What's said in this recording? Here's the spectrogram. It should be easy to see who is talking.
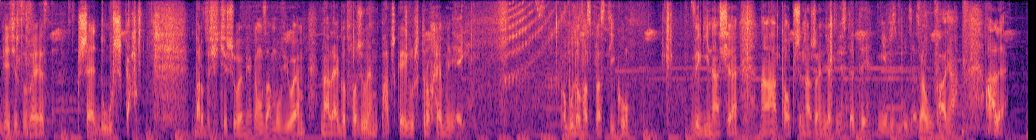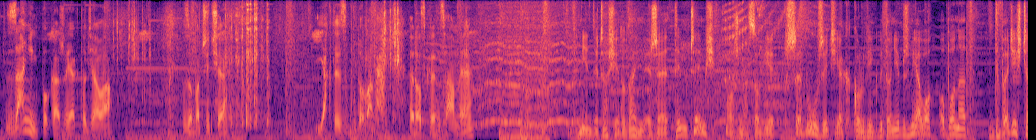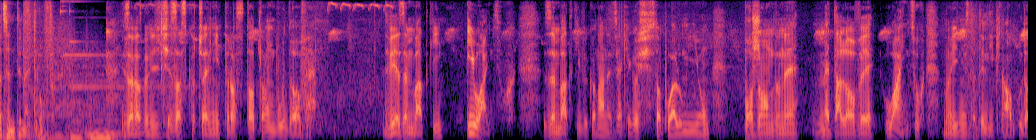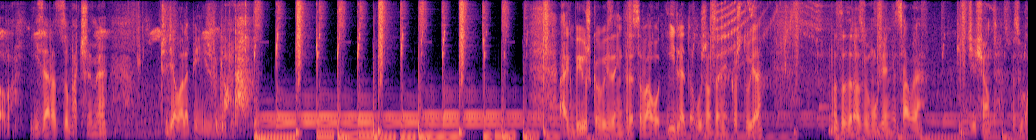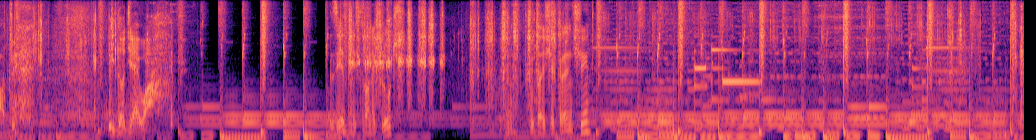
Speaker 1: Wiecie co to jest? Przedłużka. Bardzo się cieszyłem, jak ją zamówiłem, no ale jak otworzyłem paczkę, już trochę mniej. Obudowa z plastiku, wygina się, no a to przy narzędziach niestety nie wzbudza zaufania. Ale zanim pokażę, jak to działa, zobaczycie, jak to jest zbudowane. Rozkręcamy.
Speaker 2: W międzyczasie dodajmy, że tym czymś można sobie przedłużyć, jakkolwiek by to nie brzmiało, o ponad 20 centymetrów.
Speaker 1: I zaraz będziecie zaskoczeni prostotą budowy. Dwie zębatki i łańcuch. Zębatki wykonane z jakiegoś stopu aluminium, porządny, metalowy łańcuch. No i niestety lipna obudowa. I zaraz zobaczymy, czy działa lepiej niż wygląda. Jakby już kogoś zainteresowało, ile to urządzenie kosztuje, no to od razu mówię niecałe 50 zł. I do dzieła. Z jednej strony klucz. Tutaj się kręci.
